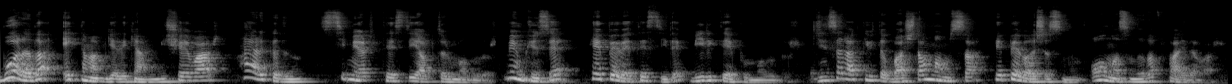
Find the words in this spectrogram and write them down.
Bu arada eklemem gereken bir şey var. Her kadın smear testi yaptırmalıdır. Mümkünse HPV testiyle birlikte yapılmalıdır. Cinsel aktivite başlanmamışsa HPV aşısının olmasında da fayda var.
